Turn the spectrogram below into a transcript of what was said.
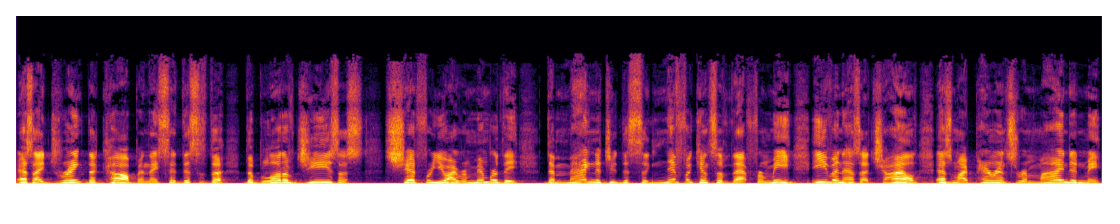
as i drank the cup and they said this is the the blood of jesus shed for you. I remember the the magnitude the significance of that for me even as a child as my parents reminded me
